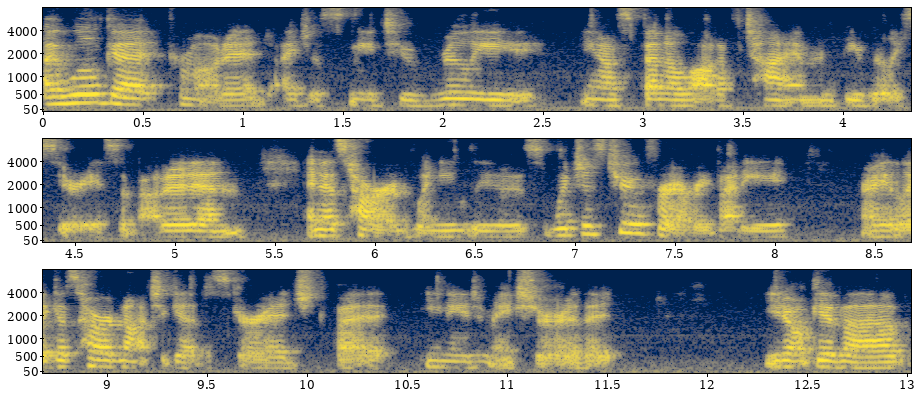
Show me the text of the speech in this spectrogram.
I will get promoted. I just need to really, you know, spend a lot of time and be really serious about it. And and it's hard when you lose, which is true for everybody, right? Like it's hard not to get discouraged, but you need to make sure that you don't give up.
